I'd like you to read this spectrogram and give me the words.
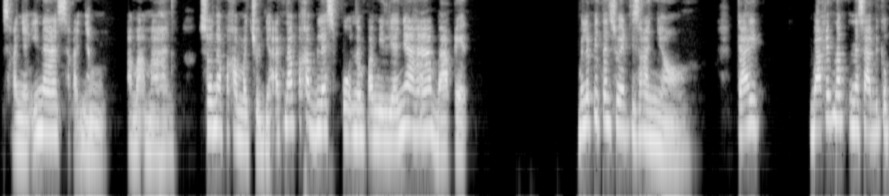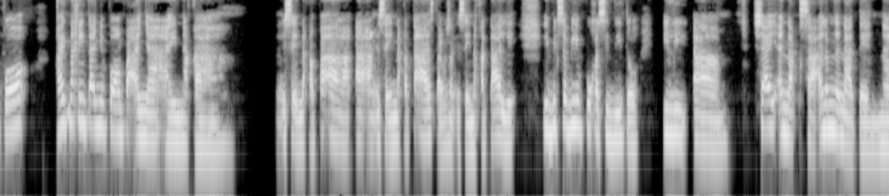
sa kanyang ina, sa kanyang ama-amahan. So, napaka-mature niya. At napaka-blessed po ng pamilya niya, ha? Bakit? Malapit ang swerte sa kanya. Kahit, bakit na, nasabi ko po, kahit nakita niyo po ang paa niya ay naka, isa ay nakapaa, ah, ang isa ay nakataas, tapos ang isa ay nakatali. Ibig sabihin po kasi dito, ili, ah, siya ay anak sa, alam na natin na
